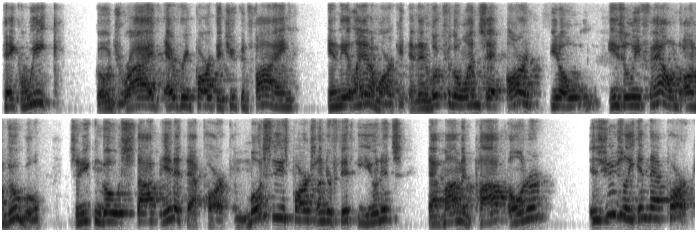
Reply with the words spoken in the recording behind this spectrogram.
take a week, go drive every park that you can find in the Atlanta market, and then look for the ones that aren't, you know, easily found on Google so you can go stop in at that park. And most of these parks under 50 units, that mom and pop owner is usually in that park.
